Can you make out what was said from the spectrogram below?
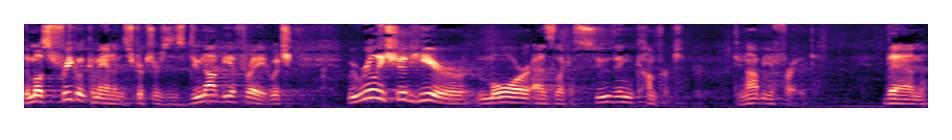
The most frequent command in the scriptures is do not be afraid, which we really should hear more as like a soothing comfort. Do not be afraid, than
